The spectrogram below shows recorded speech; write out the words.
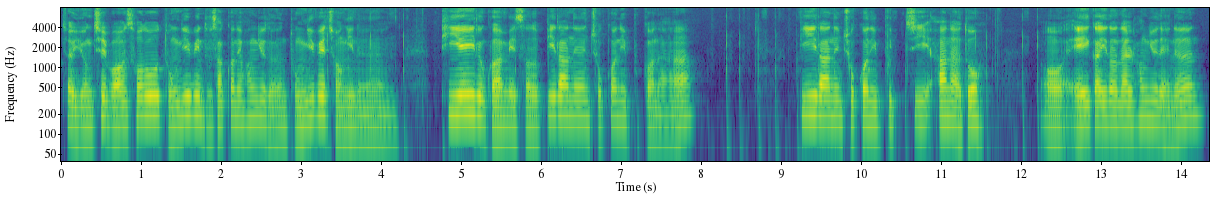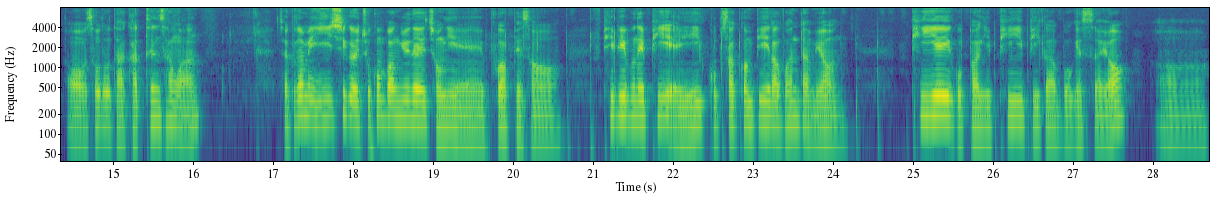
자, 유형 7번 서로 독립인 두 사건의 확률은 독립의 정의는 PA를 구함에 있어서 B라는 조건이 붙거나 B라는 조건이 붙지 않아도 어, A가 일어날 확률에는 어, 서로 다 같은 상황. 자, 그러면 이 식을 조건부 확률의 정의에 부합해서 PB분의 PA 곱사건 B라고 한다면 PA 곱하기 PB가 뭐겠어요? 어,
